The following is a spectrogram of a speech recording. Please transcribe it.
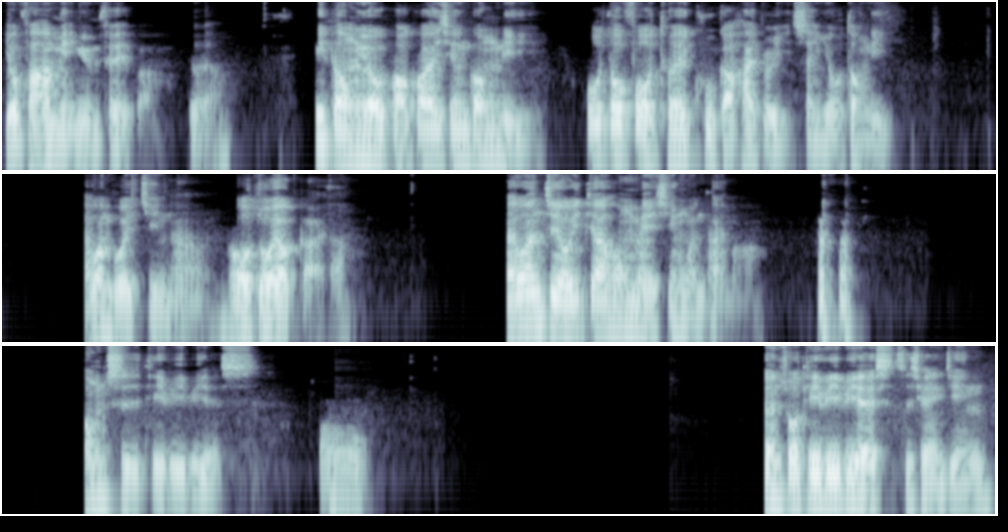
有发免运费吧？对啊，一桶油跑快一千公里，欧洲 Ford 推酷卡 Hybrid 省油动力。台湾不会进啊，后座要改啊。台湾只有一家红媒新闻台吗？东视 TVBS。哦。有人说 TVBS 之前已经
